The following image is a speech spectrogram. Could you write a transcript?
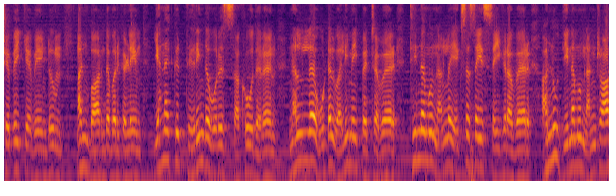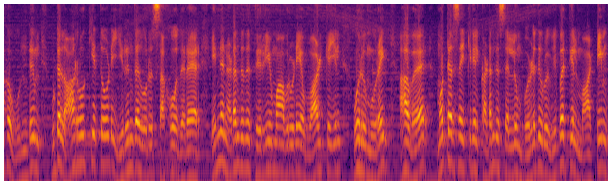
செபிக்க வேண்டும். அன்பார்ந்தவர்களே எனக்கு தெரிந்த ஒரு சகோதரன் நல்ல உடல் வலிமை பெற்றவர் தினமும் நல்ல எக்ஸசைஸ் செய்கிறவர் அணு தினமும் நன்றாக உண்டு உடல் ஆரோக்கியத்தோடு இருந்த ஒரு சகோதரர். என்ன நடந்தது தெரியுமா? அவருடைய வாழ்க்கையில் ஒரு முறை அவர் மோட்டார் சைக்கிளில் கடந்து செல்லும் பொழுது ஒரு விபத்தில் மாட்டி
